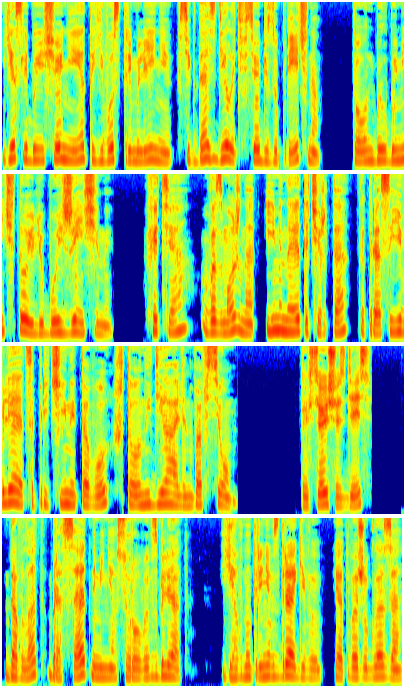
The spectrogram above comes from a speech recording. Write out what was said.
Если бы еще не это его стремление всегда сделать все безупречно, то он был бы мечтой любой женщины. Хотя, возможно, именно эта черта как раз и является причиной того, что он идеален во всем. «Ты все еще здесь?» Да Влад бросает на меня суровый взгляд. Я внутренне вздрагиваю и отвожу глаза.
